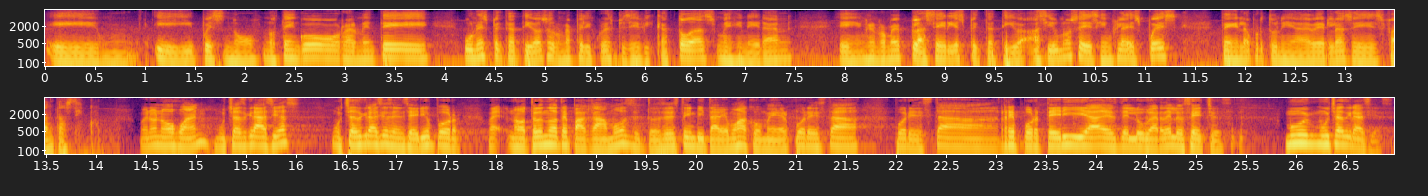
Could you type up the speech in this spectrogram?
y pues no, no tengo realmente una expectativa sobre una película específica. Todas me generan un enorme placer y expectativa. Así uno se desinfla después tener la oportunidad de verlas es fantástico. Bueno, no, Juan, muchas gracias. Muchas gracias en serio por... nosotros no te pagamos, entonces te invitaremos a comer por esta, por esta reportería desde el lugar de los hechos. Muy, muchas gracias.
